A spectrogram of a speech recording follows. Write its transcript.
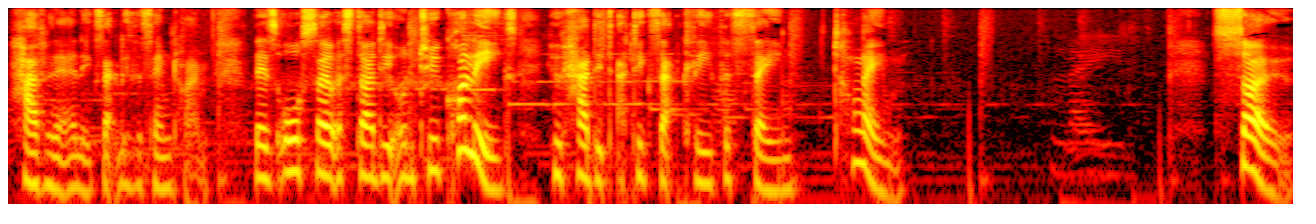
having it at exactly the same time. There's also a study on two colleagues who had it at exactly the same time. So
